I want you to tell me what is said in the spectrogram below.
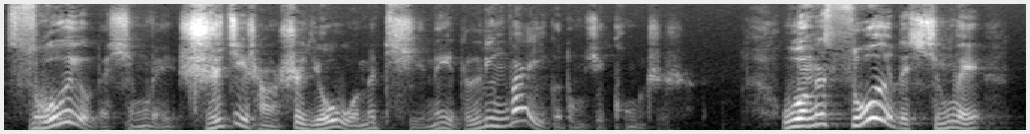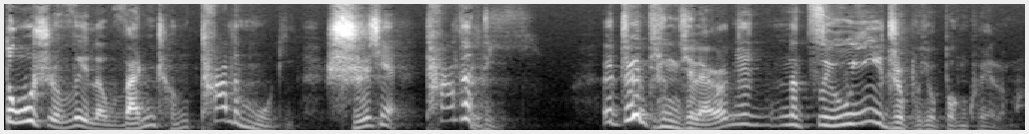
所有的行为，实际上是由我们体内的另外一个东西控制着。我们所有的行为都是为了完成它的目的，实现它的利益。那这听起来，就那自由意志不就崩溃了吗？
